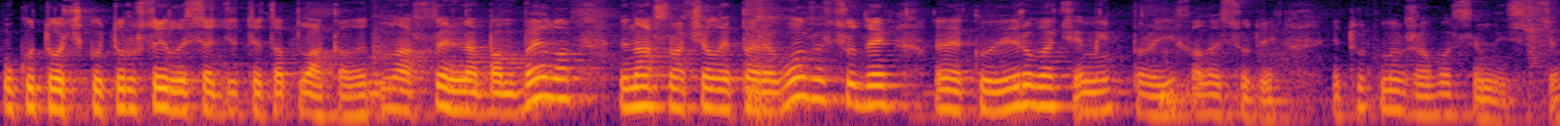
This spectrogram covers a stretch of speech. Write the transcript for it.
у куточку, трусилися діти та плакали. Нас сильно бомбило, і нас почали перевозити сюди, евакуювати, і ми приїхали сюди. І тут ми вже 8 місяців.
